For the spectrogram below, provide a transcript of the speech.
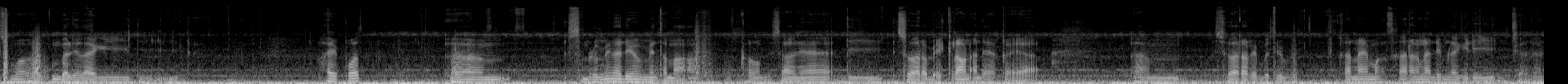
semua kembali lagi di HiPod um, sebelumnya Nadia meminta maaf kalau misalnya di suara background ada kayak um, suara ribut-ribut. Karena emang sekarang Nadim lagi di jalan.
